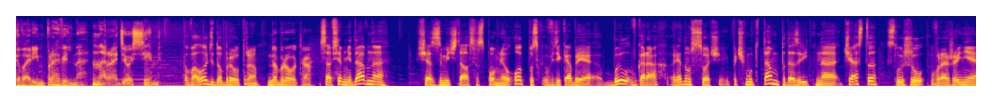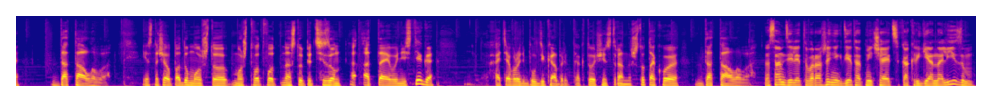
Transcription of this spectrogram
Говорим правильно на Радио 7. Володя, доброе утро. Доброе утро. Совсем недавно, сейчас замечтался, вспомнил отпуск в декабре, был в горах рядом с Сочи. И почему-то там подозрительно часто слышал выражение Доталова. Я сначала подумал, что, может, вот-вот наступит сезон оттаивания снега, хотя вроде был декабрь. Как-то очень странно. Что такое Доталова? На самом деле это выражение где-то отмечается как регионализм,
